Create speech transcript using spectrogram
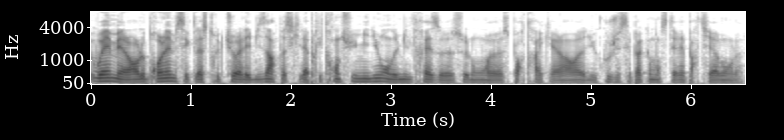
ouais, mais alors le problème, c'est que la structure, elle est bizarre parce qu'il a pris 38 millions en 2013 euh, selon euh, Sportrack. Alors, du coup, je sais pas comment c'était réparti avant là.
